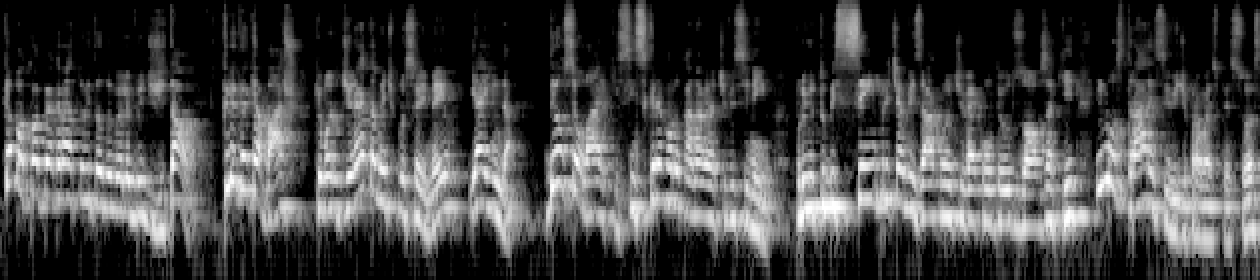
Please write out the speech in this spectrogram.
quer uma cópia gratuita do meu livro digital? Clica aqui abaixo que eu mando diretamente para o seu e-mail e ainda Dê o seu like, se inscreva no canal e ative o sininho, para o YouTube sempre te avisar quando tiver conteúdos novos aqui e mostrar esse vídeo para mais pessoas,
